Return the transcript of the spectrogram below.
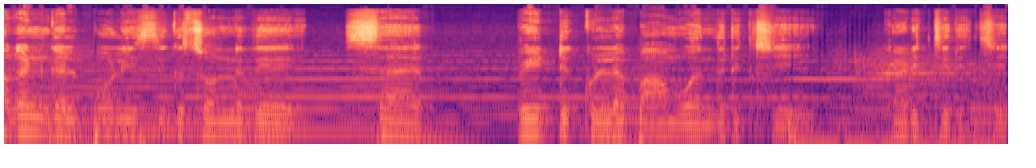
மகன்கள் போலீஸுக்கு சொன்னது சார் வீட்டுக்குள்ள பாம்பு வந்துருச்சு கடிச்சிருச்சு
